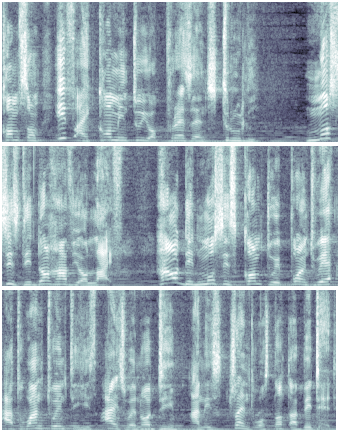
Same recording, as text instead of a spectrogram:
come some. If I come into your presence truly, Moses did not have your life. How did Moses come to a point where at 120 his eyes were not dim and his strength was not abated?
